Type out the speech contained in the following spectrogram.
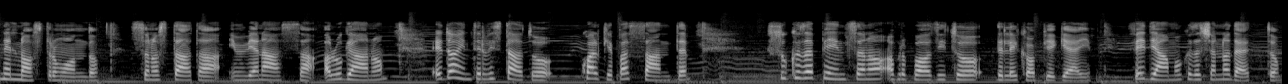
nel nostro mondo. Sono stata in Via Nassa a Lugano ed ho intervistato qualche passante su cosa pensano a proposito delle coppie gay. Vediamo cosa ci hanno detto.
